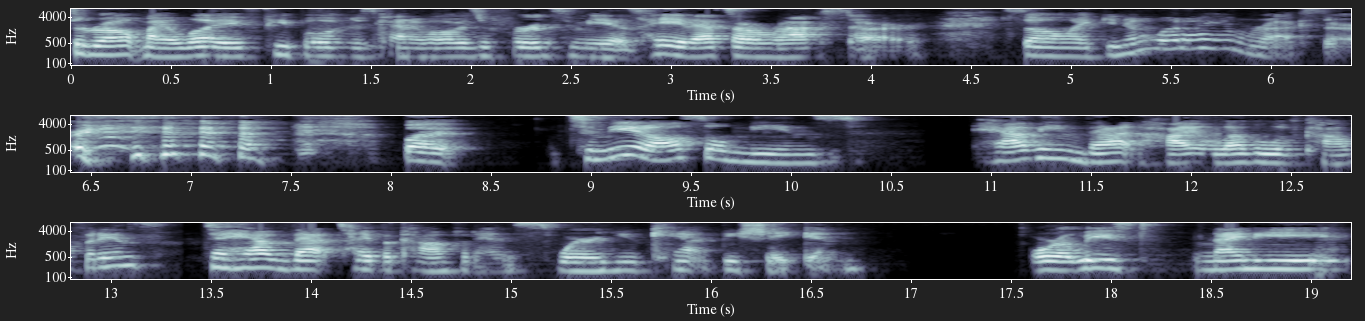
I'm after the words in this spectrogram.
throughout my life, people have just kind of always referred to me as, hey, that's our rock star. So I'm like, you know what? I am a rock star. but to me, it also means having that high level of confidence to have that type of confidence where you can't be shaken, or at least 98%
